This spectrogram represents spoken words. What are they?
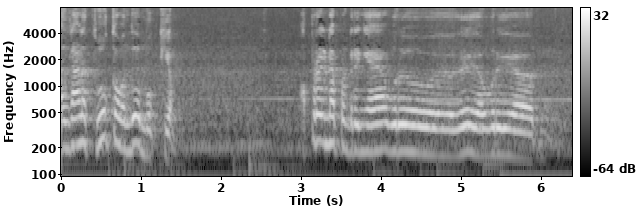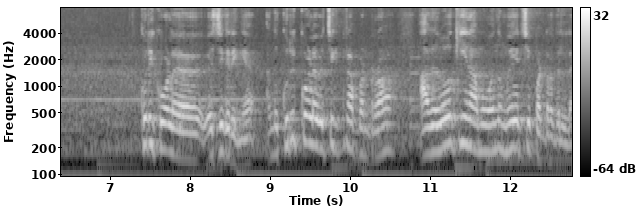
அதனால தூக்கம் வந்து முக்கியம். அப்புறம் என்ன பண்ணுறீங்க ஒரு ஒரு குறிக்கோளை வச்சுக்கிறீங்க. அந்த குறிக்கோளை வச்சுக்கிட்டு என்ன பண்ணுறோம் அதை நோக்கி நாம் வந்து முயற்சி பண்ணுறதில்ல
